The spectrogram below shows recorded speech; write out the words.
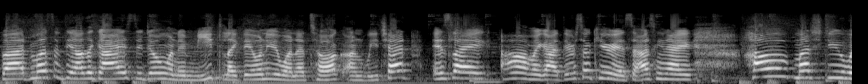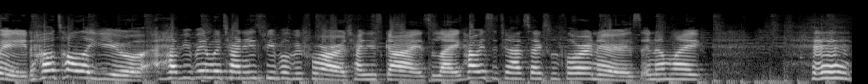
But most of the other guys, they don't want to meet. Like, they only want to talk on WeChat. It's like, oh my god, they're so curious. They're asking like, how much do you weigh? How tall are you? Have you been with Chinese people before? Chinese guys? Like, how is it to have sex with foreigners? And I'm like,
